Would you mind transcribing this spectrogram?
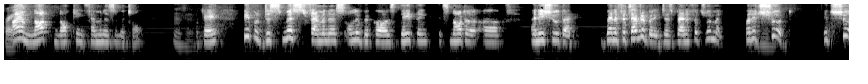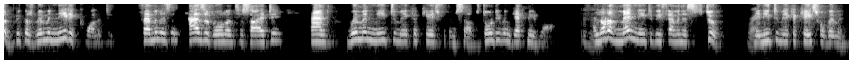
Right. I am not knocking feminism at all. Mm-hmm. Okay people dismiss feminists only because they think it's not a, a an issue that benefits everybody, just benefits women. But it mm-hmm. should. It should because women need equality. Feminism has a role in society, and women need to make a case for themselves. Don't even get me wrong. Mm-hmm. A lot of men need to be feminists too. Right. They need to make a case for women.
